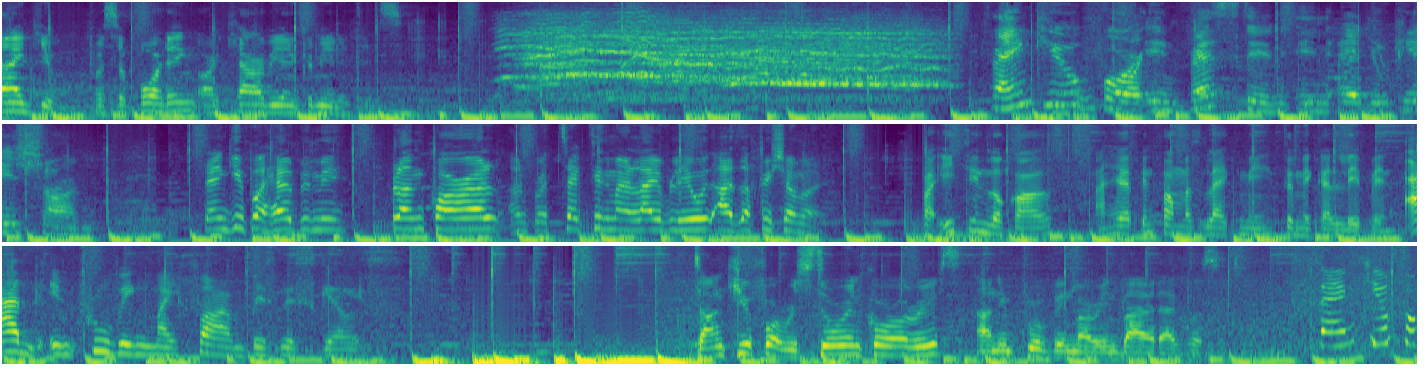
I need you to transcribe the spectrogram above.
Thank you for supporting our Caribbean communities. Thank you for investing in education. Thank you for helping me plant coral and protecting my livelihood as a fisherman. For eating local and helping farmers like me to make a living. And improving my farm business skills. Thank you for restoring coral reefs and improving marine biodiversity. Thank you for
